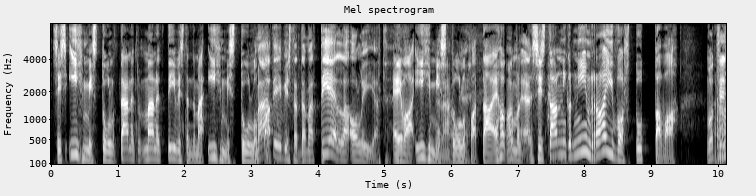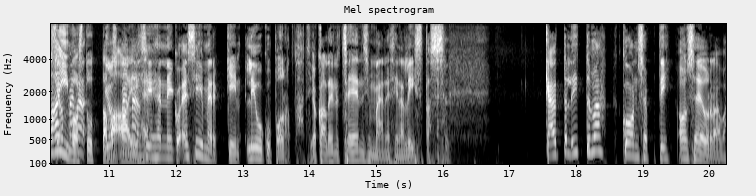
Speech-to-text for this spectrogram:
Siis ihmistul, tää nyt, mä nyt tiivistän tämä ihmistulpat. Mä tiivistän tämä tiellä olijat. Ei vaan ihmistulpa. Tää on ehdottomasti, Mut, siis tää on niin, niin raivostuttava, Mut siis jos mennään- raivostuttava jos mennään aihe. siihen niinku esimerkkiin liukuportaat, joka oli nyt se ensimmäinen siinä listassa. Käyttöliittymä, konsepti on seuraava.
